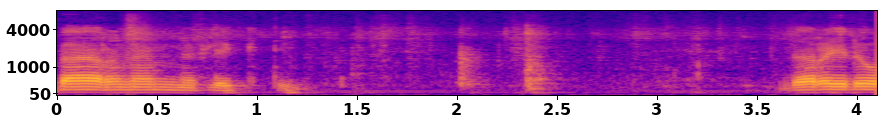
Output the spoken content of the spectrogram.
bare nevne flyktig. Der er da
